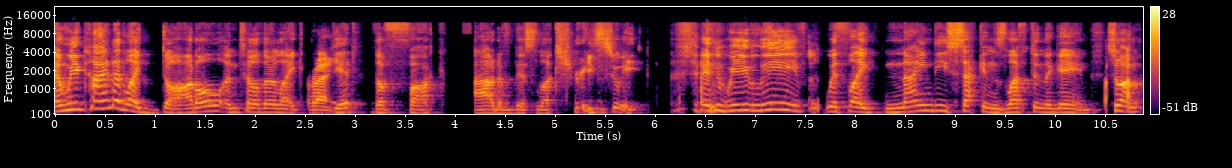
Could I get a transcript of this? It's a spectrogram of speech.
and we kind of like dawdle until they're like, Right. get the fuck out of this luxury suite. And we leave with like 90 seconds left in the game. So I'm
